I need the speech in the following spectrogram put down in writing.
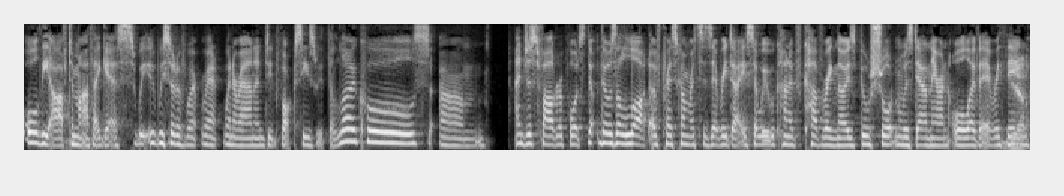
all the aftermath, I guess. We, we sort of went, went went around and did voxies with the locals um, and just filed reports. There, was a lot of press conferences every day. So we were kind of covering those. Bill Shorten was down there and all over everything. Yeah.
